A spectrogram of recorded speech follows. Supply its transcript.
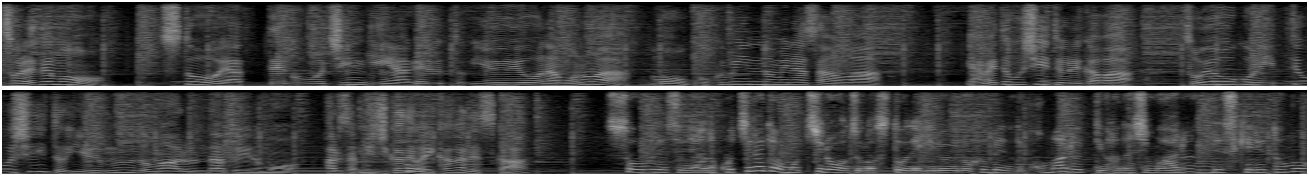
それでもストをやってこう賃金上げるというようなものはもう国民の皆さんはやめてほしいというよりかはそういう方向に行ってほしいというムードもあるんだというのも春さん身近ではいかがですか、はいそうですね。あのこちらではもちろんそのストでいろいろ不便で困るっていう話もあるんですけれども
